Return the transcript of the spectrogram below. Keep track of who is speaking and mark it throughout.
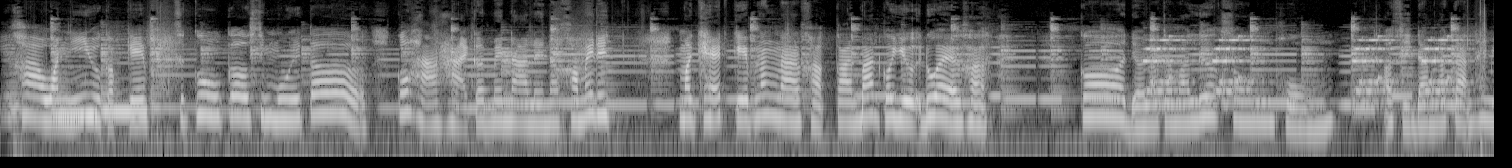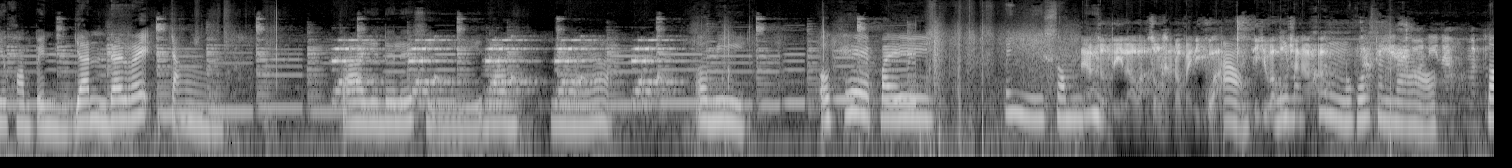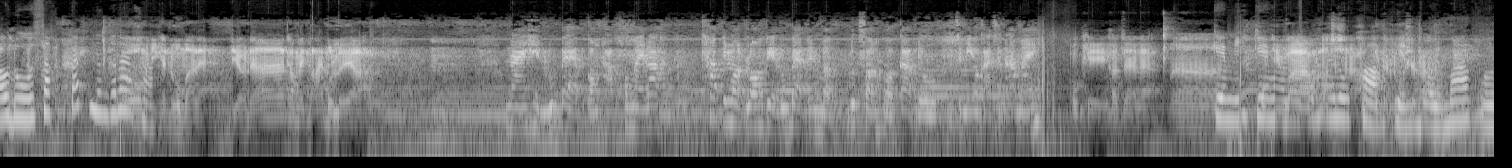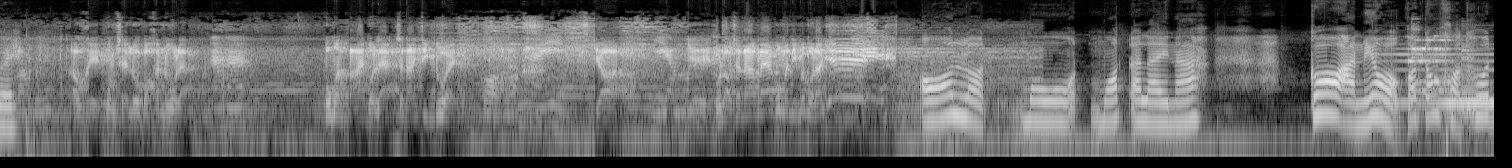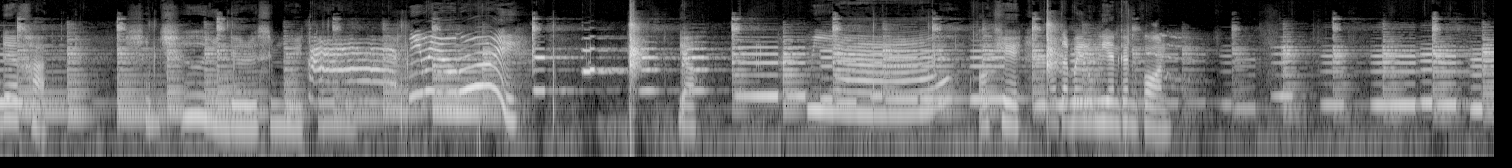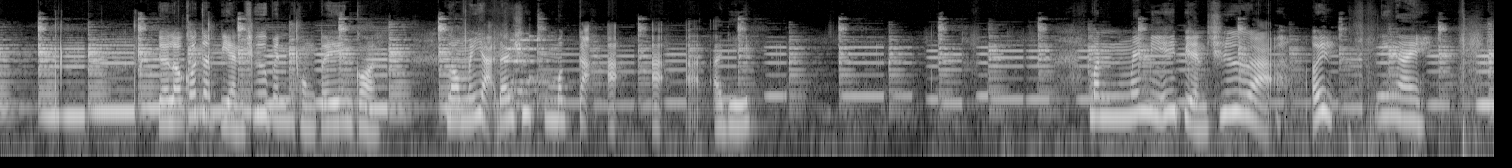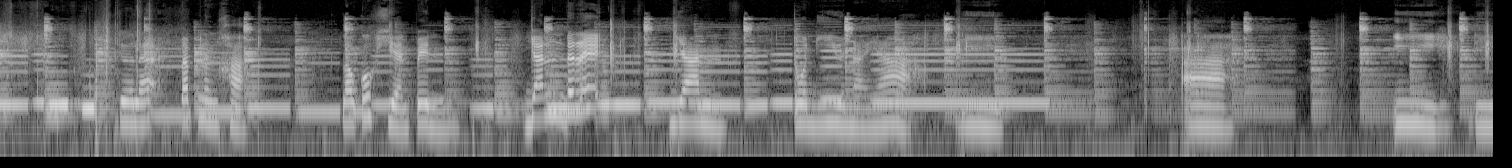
Speaker 1: สวัสดีค่ะ วันนี้อยู่กับเกม School Girl Simulator ก็ห่างหายกันไปนานเลยนะคะ ไม่ได้มาแคสเกมนั่งนานค่ะ การบ้านก็เยอะด้วยค่ะ ก็เดี๋ยวเราจะมาเลือกทรงผม เอาสีดำแล้วกันให้มีความเป็นยันเดเระจัง ตายันเดเระสีดำมีไหมอะ เออมี โอเคไปไม่มีซอม
Speaker 2: แนว
Speaker 1: บี้
Speaker 2: โจมตีเราอะส่งฐานออกไปดีกว่า
Speaker 1: อ้าว
Speaker 2: พี่คิดว่าผ
Speaker 1: นี่
Speaker 2: มช
Speaker 1: มัน
Speaker 2: นะปะ
Speaker 1: ขึ้นโฆษณาเหรอ เราดูสักแป๊บหนึ่งก็ได้
Speaker 2: โอ้
Speaker 1: ค่ะ
Speaker 2: มีธนูมาแล้ว เดี๋ยวนะทำไมตายหมดเลยอะ
Speaker 3: อืมนายเห็นรูปแบบกองทัพเขาไหมล่ะ ถ้าเป็นลองเปลี่ยนรูปแบบเป็นแบบลูกศรหัวกลับดู จะมีโอกาสชนะไหม
Speaker 2: โอเค เข้าใจแล้วอ่า
Speaker 1: เกมนี้เกมอะไรก็ไม่รู้ค่ะ เห็นบ่อยมากเลย
Speaker 2: โอเค ผมใช้โลบอลคานูแล้ว
Speaker 3: อะฮะ
Speaker 2: พวกมันตายหมดแล้วชนะจริงด้วย
Speaker 3: บอกแล้วไง
Speaker 2: ยอด
Speaker 3: เยี่ยม
Speaker 2: เย่
Speaker 3: มาก
Speaker 2: พวกเราชนะแล้วพวกมันหนีไปหมดแล้ว เย่
Speaker 1: อ๋อหลอดโมดมอดอะไรนะ ก็อ่านไม่ออกก็ต้องขอโทษด้วยค่ะ ฉันชื่อยันเดรซิมูเตอร์มีแมวด้วย เดี๋ยวเมียวโอเค เราจะไปโรงเรียนกันก่อน เดี๋ยวเราก็จะเปลี่ยนชื่อเป็นของตัวเองก่อน เราไม่อยากได้ชื่อทุมกะอะอะอะอะดีมันไม่มีให้เปลี่ยนชื่ออะ เอ้ย นี่ไง เจอแล้วแป๊บหนึ่งค่ะ เราก็เขียนเป็น ยันเดเระยัน ตัวดีอยู่ไหนอะดีอาอีดี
